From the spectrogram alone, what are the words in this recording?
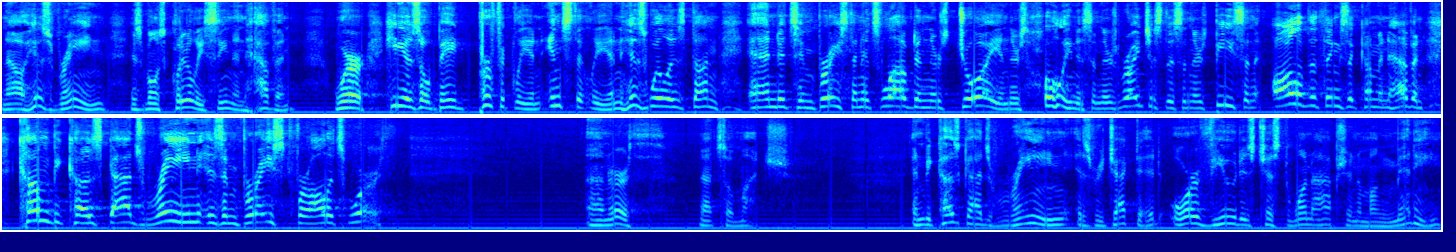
Now, his reign is most clearly seen in heaven, where he is obeyed perfectly and instantly, and his will is done, and it's embraced, and it's loved, and there's joy, and there's holiness, and there's righteousness, and there's peace, and all of the things that come in heaven come because God's reign is embraced for all it's worth. On earth, not so much. And because God's reign is rejected or viewed as just one option among many,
